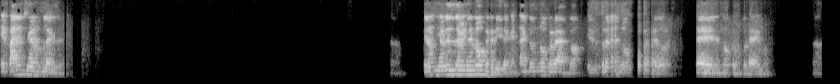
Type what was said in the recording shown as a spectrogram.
এই পানির ঢেউয়ের মতো লাগে যায় এরকম ঢেউতে যদি আমি এখানে নৌকা দিই দেখেন, একদম নৌকাটা একদম এর ভিতরে নৌকা যাবে এই যে নৌকার মতো হয়ে গেল হ্যাঁ।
